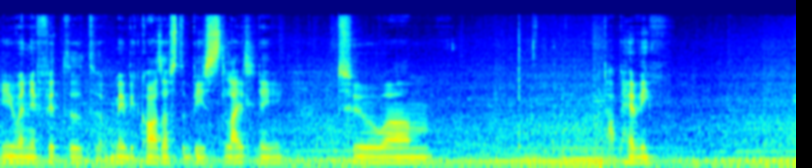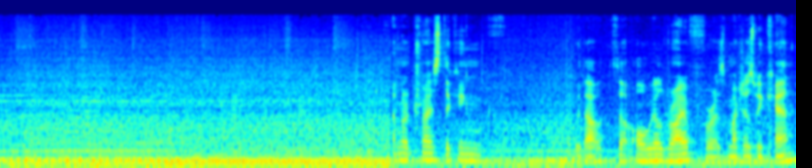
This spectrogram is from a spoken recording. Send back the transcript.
even if it would maybe cause us to be slightly too um, top heavy. I'm gonna try sticking without the all-wheel drive for as much as we can.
